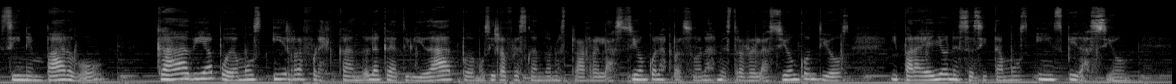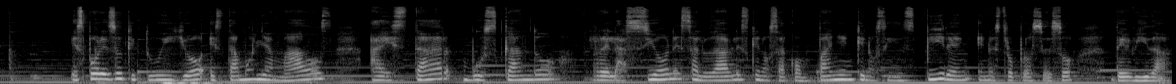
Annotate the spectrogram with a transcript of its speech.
Sin embargo, cada día podemos ir refrescando la creatividad, podemos ir refrescando nuestra relación con las personas, nuestra relación con Dios, y para ello necesitamos inspiración. Es por eso que tú y yo estamos llamados a estar buscando relaciones saludables que nos acompañen, que nos inspiren en nuestro proceso de vida.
